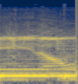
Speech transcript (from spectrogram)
You don't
